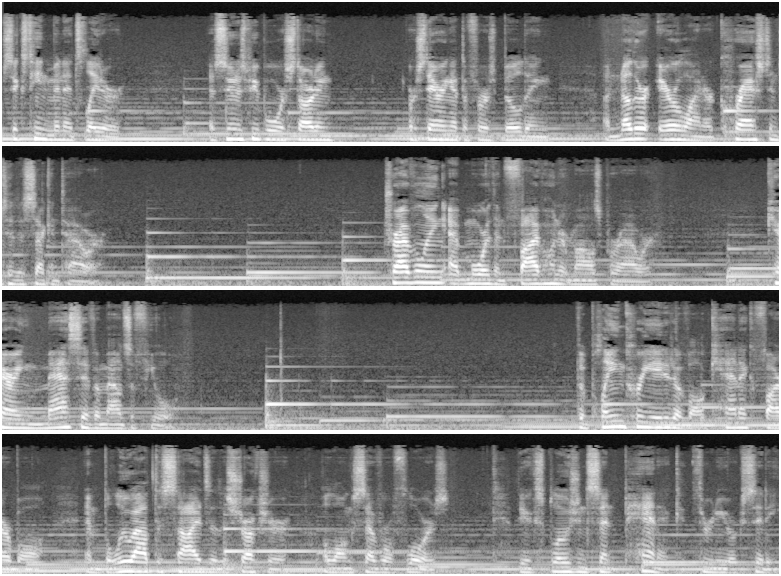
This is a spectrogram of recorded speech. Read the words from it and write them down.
16 minutes later, as soon as people were starting or staring at the first building, another airliner crashed into the second tower. Traveling at more than 500 miles per hour, carrying massive amounts of fuel. The plane created a volcanic fireball and blew out the sides of the structure along several floors. The explosion sent panic through New York City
